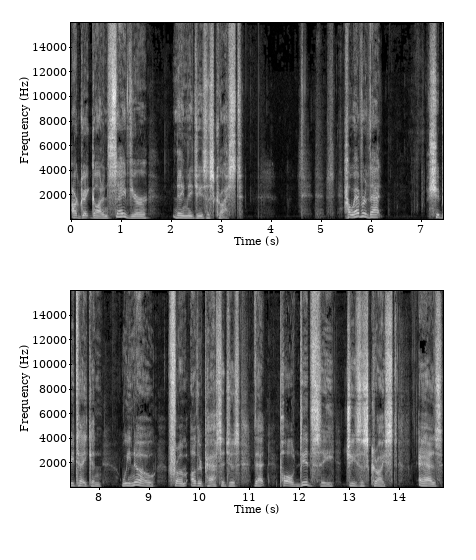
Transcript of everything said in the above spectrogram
our great God and Savior, namely Jesus Christ. However, that should be taken, we know from other passages that Paul did see Jesus Christ as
